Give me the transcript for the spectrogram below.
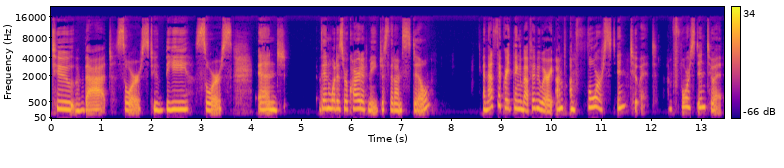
to that source, to the source, and then what is required of me? Just that I'm still. And that's the great thing about February. I'm I'm forced into it. I'm forced into it,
